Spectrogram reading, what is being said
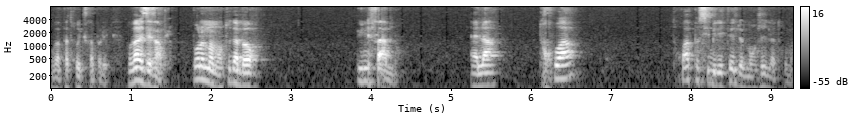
on va pas trop extrapoler. On va rester simple. Pour le moment, tout d'abord, une femme, elle a trois, trois possibilités de manger de la trouma.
